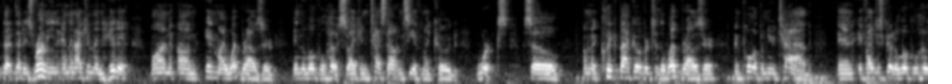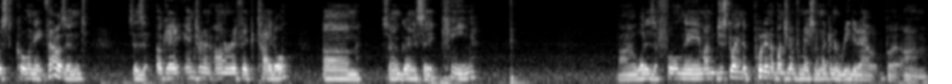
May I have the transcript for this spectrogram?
that, that is running, and then I can then hit it on um, in my web browser in the local host. So I can test out and see if my code works. So I'm going to click back over to the web browser and pull up a new tab. And if I just go to localhost colon 8000, says, okay, enter an honorific title. Um, so I'm going to say king. Uh, what is a full name? I'm just going to put in a bunch of information. I'm not going to read it out, but um,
